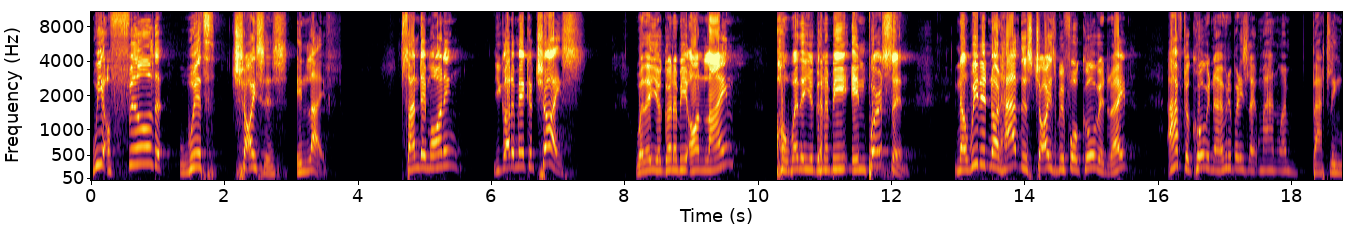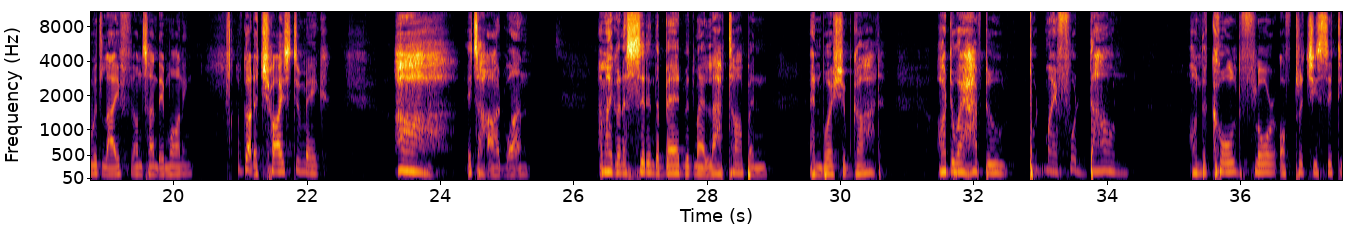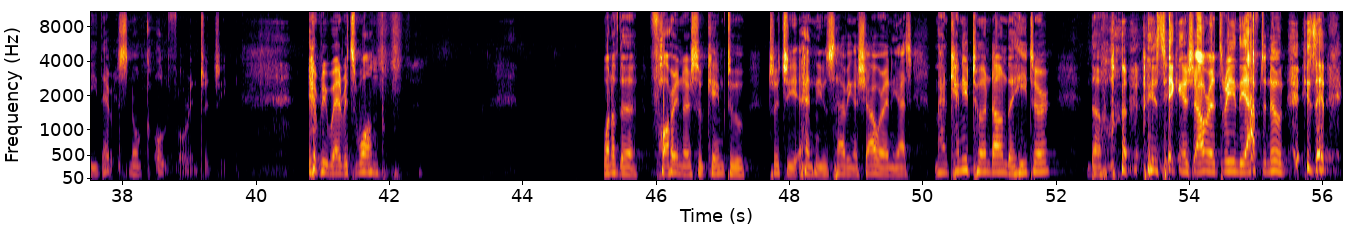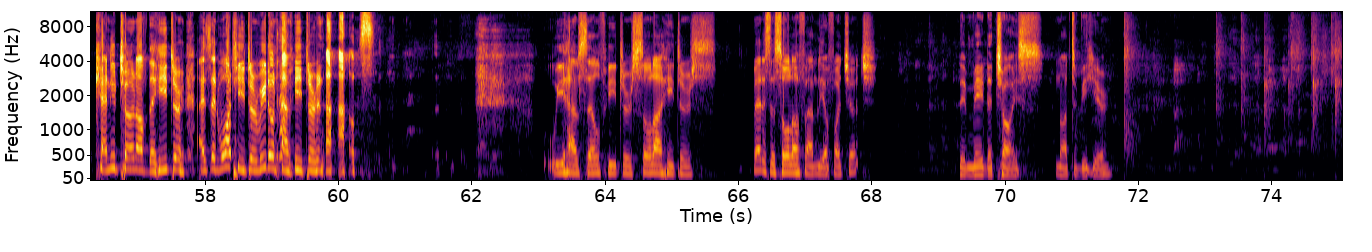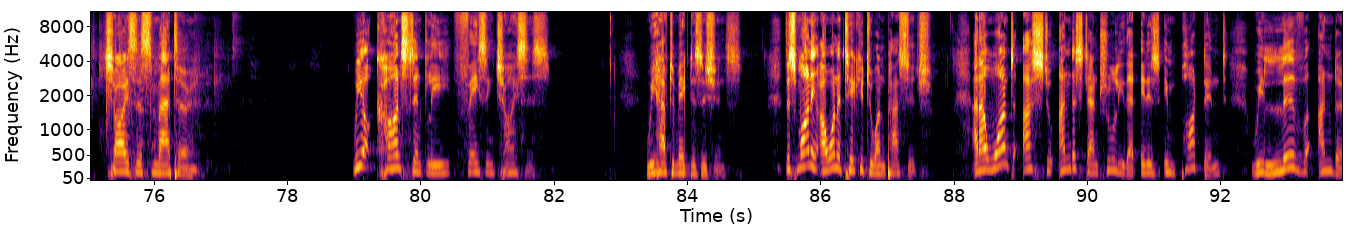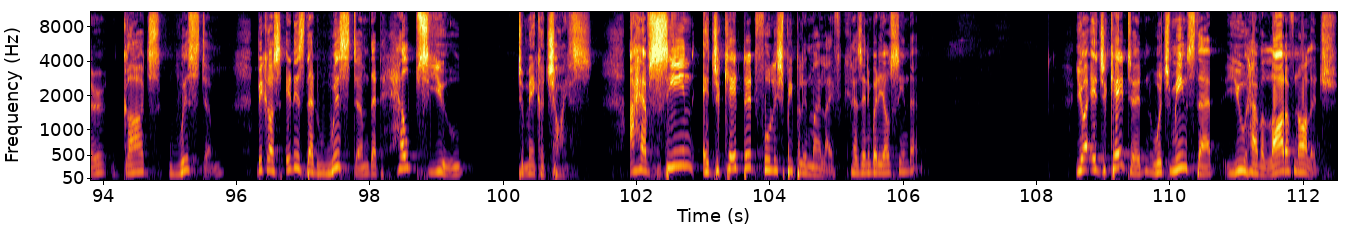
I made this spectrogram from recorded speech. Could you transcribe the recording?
We are filled with choices in life. Sunday morning, you got to make a choice whether you're going to be online or whether you're going to be in person. Now, we did not have this choice before COVID, right? After COVID, now everybody's like, man, I'm battling with life on Sunday morning. I've got a choice to make. Ah. It's a hard one. Am I going to sit in the bed with my laptop and, and worship God? Or do I have to put my foot down on the cold floor of Trichy City? There is no cold floor in Trichy. Everywhere it's warm. One of the foreigners who came to Trichy and he was having a shower and he asked, Man, can you turn down the heater? The he's taking a shower at three in the afternoon. He said, "Can you turn off the heater?" I said, "What heater? We don't have heater in our house. we have self heaters, solar heaters. Where is the solar family of our church? They made a choice not to be here. Choices matter. We are constantly facing choices we have to make decisions. This morning, I want to take you to one passage. And I want us to understand truly that it is important we live under God's wisdom because it is that wisdom that helps you to make a choice. I have seen educated, foolish people in my life. Has anybody else seen that? You are educated, which means that you have a lot of knowledge.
